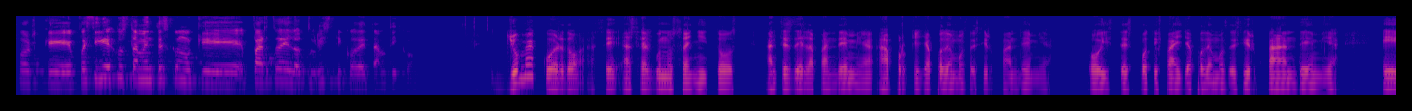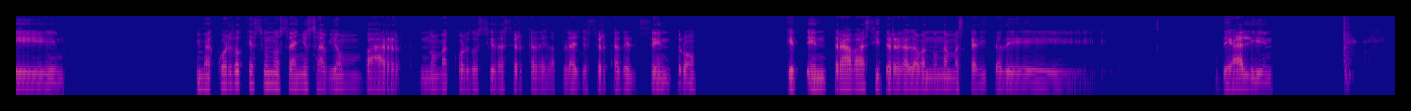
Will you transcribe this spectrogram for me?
porque pues sigue justamente es como que parte de lo turístico de Tampico. Yo me acuerdo hace, hace algunos añitos, antes de la pandemia, ah, porque ya podemos decir pandemia, oíste Spotify, ya podemos decir pandemia. Eh, me acuerdo que hace unos años había un bar, no me acuerdo si era cerca de la playa, cerca del centro, que entrabas y te regalaban una mascarita de, de Alien.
